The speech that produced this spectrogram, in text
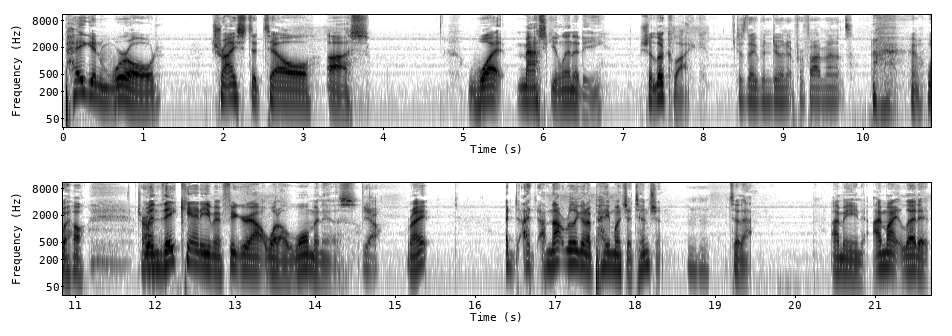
pagan world tries to tell us what masculinity should look like, because they've been doing it for five minutes. well, Try. when they can't even figure out what a woman is, yeah, right? I, am not really going to pay much attention mm-hmm. to that. I mean, I might let it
